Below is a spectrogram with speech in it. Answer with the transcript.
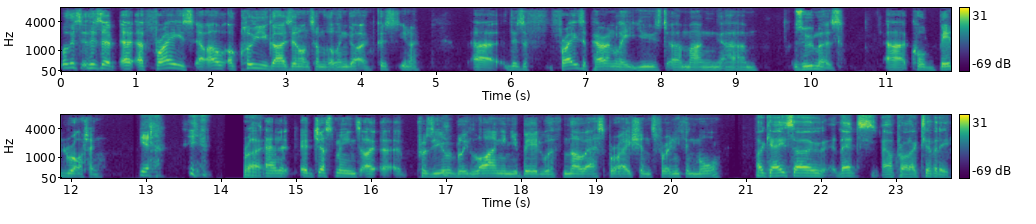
Well, there's there's a, a, a phrase. I'll, I'll clue you guys in on some of the lingo because you know uh, there's a f- phrase apparently used among um, Zoomers uh, called bed rotting, yeah. Right. and it, it just means uh, uh, presumably lying in your bed with no aspirations for anything more. Okay, so that's our productivity.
